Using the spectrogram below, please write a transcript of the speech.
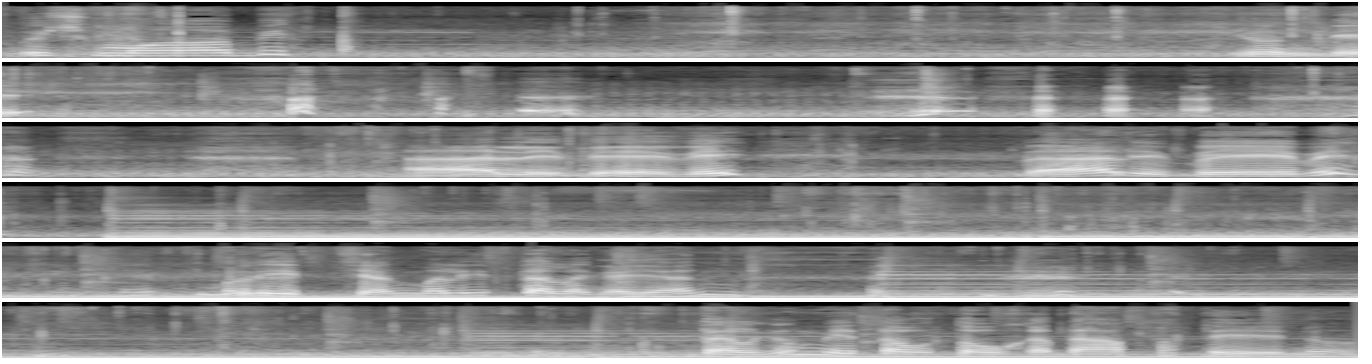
Uy, sumabit. Yun, di. Dali, baby. Dali, baby. Maliit yan. Maliit talaga yan. talaga may taw-taw ka dapat eh, no?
